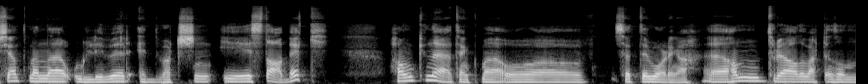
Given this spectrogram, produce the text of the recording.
kjent, men Oliver Edvardsen i Stabekk. Han kunne jeg tenke meg å sette i Vålinga. Eh, han tror jeg hadde vært en sånn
